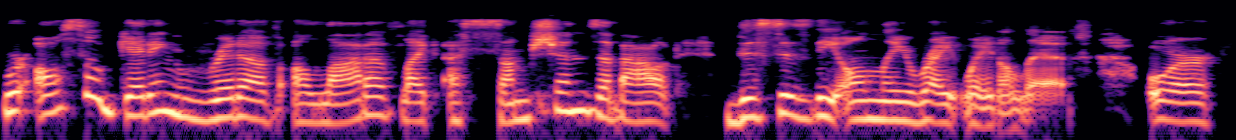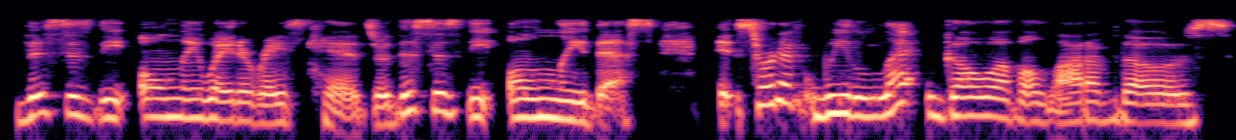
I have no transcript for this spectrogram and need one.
We're also getting rid of a lot of like assumptions about this is the only right way to live, or this is the only way to raise kids, or this is the only this. It sort of, we let go of a lot of those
